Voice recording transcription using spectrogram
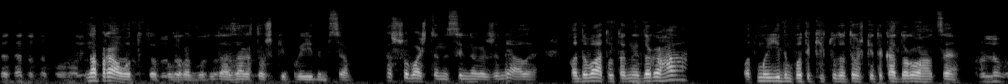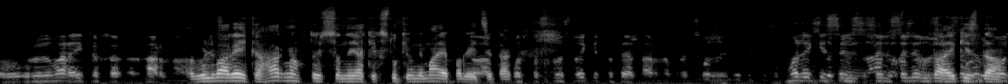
де, де тут поворот? Направо тут поворот буде. Да, зараз трошки проїдемося. Та що бачите, не сильно рожене, але ходова тут недорога. От ми їдемо по таких тут трошки така дорога. Це Рульова рейка гарна. рульова рейка гарна, тобто ніяких стуків немає по рейці, так. По, стойки то теж гарно працює. Може якісь сель, Да, якісь, да.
